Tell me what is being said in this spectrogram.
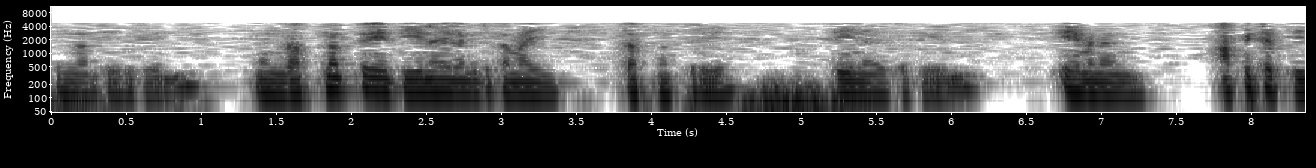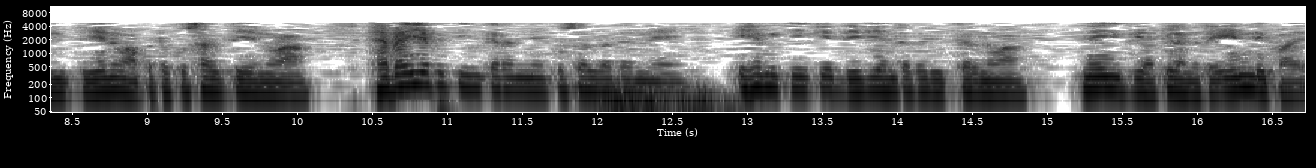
පින්වන්තයෙකු වෙන්නේ. මම රත්නත්‍රයේ තියෙන අය ළඟට තමයි රත්නත්‍රයේ තියෙන එක තියෙන්නේ. එහෙමනම් අපිට පින් තියෙනවා අපිට කුසල් තියෙනවා. හැබැයි අපි පින් කරන්නේ කුසල් වඩන්නේ. එහෙම කීකේ දෙවියන්ට දෙවිත් කරනවා. මේ ඉති අපි ළඟට එන්න එපාය.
